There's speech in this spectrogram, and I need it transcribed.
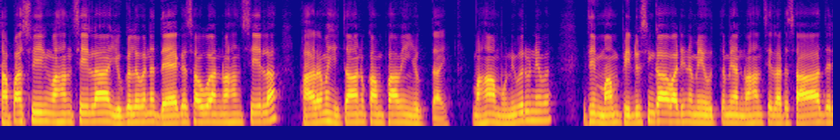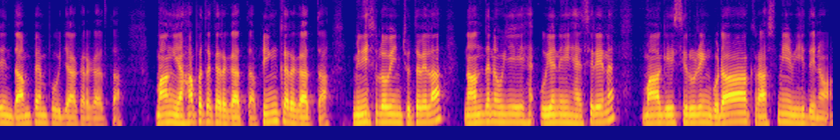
තපස්වීන් වහන්සේලා යුගලවන දෑග සව්වන් වහන්සේලා පරම හිතානුකම්පාවෙන් යුක්තයි. මහා මුනිවරු නෙව. ඉතින් මම පිඩුසිඟා වඩින මේ උත්තමයන් වහන්සේලාට සාදරෙන් දම්පැන් පූජා කරගත්තා. මං යහපත කරගත්තා, පින් කරගත්තා. මිනිස් ලොවින් චුත වෙලා නන්දන උයනේ හැසිරෙන මාගේ සිරුරින් ගොඩාක් රශ්මිය විහිදෙනවා.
